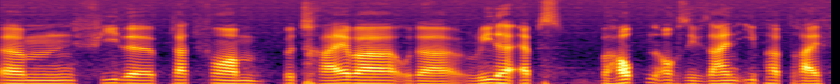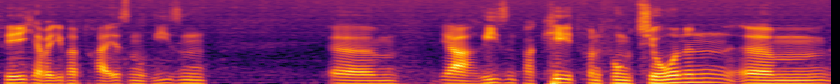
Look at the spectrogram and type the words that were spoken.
Ähm, viele Plattformbetreiber oder Reader-Apps behaupten auch, sie seien EPUB 3 fähig, aber EPUB 3 ist ein riesen, ähm, ja, Riesenpaket von Funktionen, ähm,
